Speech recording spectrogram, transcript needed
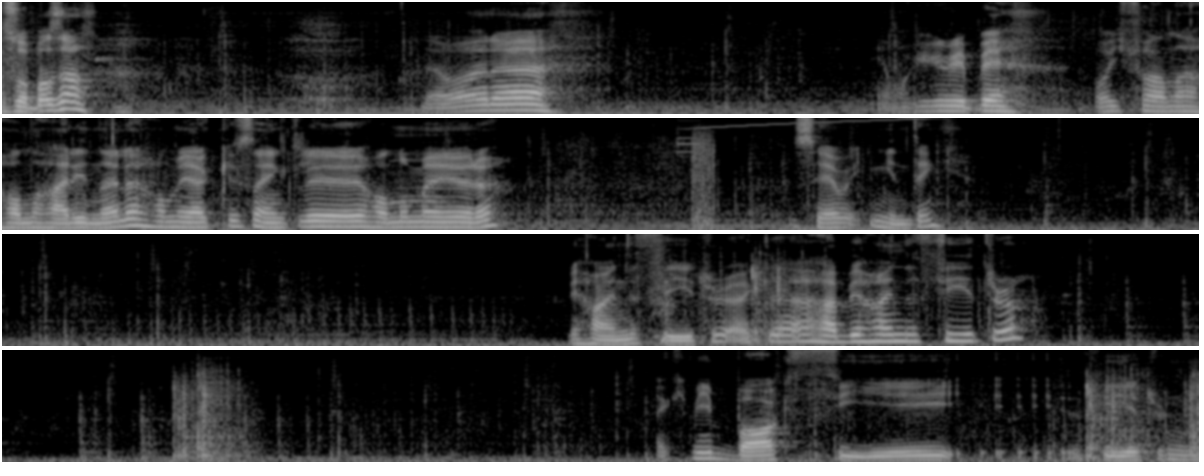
Såpass, ja. Det var uh, Det var ikke creepy. Oi, faen, er han her inne, eller? Han vil jeg ikke så egentlig ha noe med å gjøre. Jeg ser jo ingenting. Behind the theater? Er ikke det her behind the theater, da? Det er ikke mye bak the theater nå.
